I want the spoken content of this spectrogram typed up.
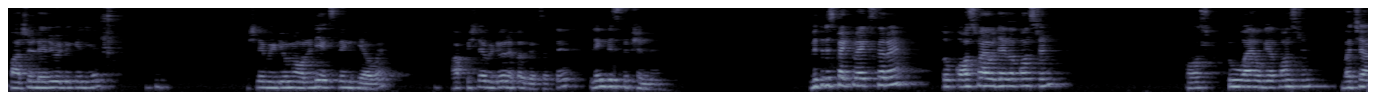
Partial derivative के लिए। पिछले वीडियो में ऑलरेडी एक्सप्लेन किया हुआ है। आप पिछले वीडियो रेफर कर सकते हैं। लिंक डिस्क्रिप्शन में। विथ रिस्पेक्ट टू एक्स कर रहे हैं तो कॉस वाई हो जाएगा कांस्टेंट कॉस टू वाई हो गया कांस्टेंट बचा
